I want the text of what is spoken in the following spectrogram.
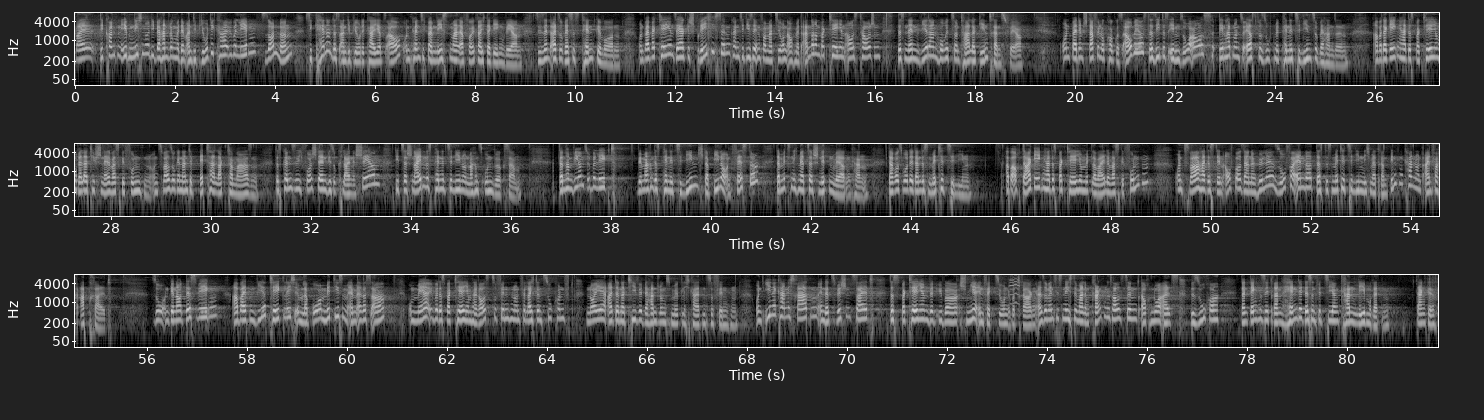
weil die konnten eben nicht nur die Behandlung mit dem Antibiotika überleben, sondern sie kennen das Antibiotika jetzt auch und können sich beim nächsten Mal erfolgreich dagegen wehren. Sie sind also resistent geworden. Und weil Bakterien sehr gesprächig sind, können sie diese Informationen auch mit anderen Bakterien austauschen. Das nennen wir dann horizontaler Gentransfer. Und bei dem Staphylococcus aureus, da sieht es eben so aus, den hat man zuerst versucht mit Penicillin zu behandeln. Aber dagegen hat das Bakterium relativ schnell was gefunden, und zwar sogenannte Beta-Lactamasen. Das können Sie sich vorstellen wie so kleine Scheren, die zerschneiden das Penicillin und machen es unwirksam. Dann haben wir uns überlegt, wir machen das Penicillin stabiler und fester, damit es nicht mehr zerschnitten werden kann. Daraus wurde dann das Methicillin. Aber auch dagegen hat das Bakterium mittlerweile was gefunden. Und zwar hat es den Aufbau seiner Hülle so verändert, dass das Methicillin nicht mehr dran binden kann und einfach abprallt. So, und genau deswegen arbeiten wir täglich im Labor mit diesem MRSA, um mehr über das Bakterium herauszufinden und vielleicht in Zukunft neue alternative Behandlungsmöglichkeiten zu finden. Und Ihnen kann ich raten, in der Zwischenzeit, das Bakterium wird über Schmierinfektionen übertragen. Also wenn Sie das nächste Mal im Krankenhaus sind, auch nur als Besucher, dann denken Sie dran, Hände desinfizieren kann Leben retten. Danke.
